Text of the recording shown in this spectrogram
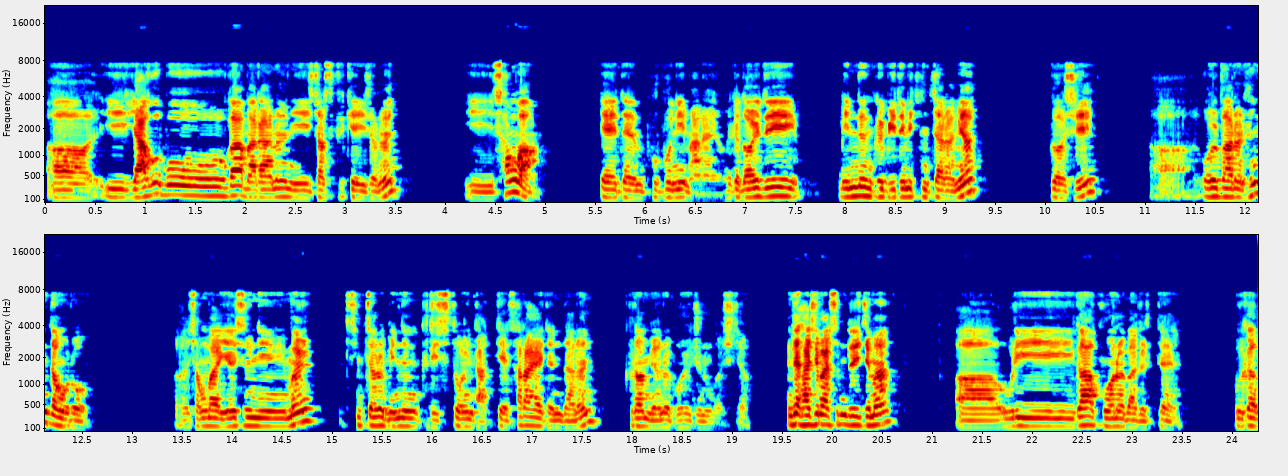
어, 이 야고보가 말하는 이 justification은 이 성화에 대한 부분이 많아요. 그러니까 너희들이 믿는 그 믿음이 진짜라면 그것이 어, 올바른 행동으로 어, 정말 예수님을 진짜로 믿는 그리스도인답게 살아야 된다는 그런 면을 보여주는 것이죠. 근데 다시 말씀드리지만 어, 우리가 구원을 받을 때 우리가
